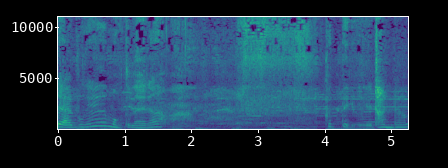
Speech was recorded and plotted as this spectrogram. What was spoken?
चाहिँ आइपुगेँ मुख धुलाएर कति ठन्डा हो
